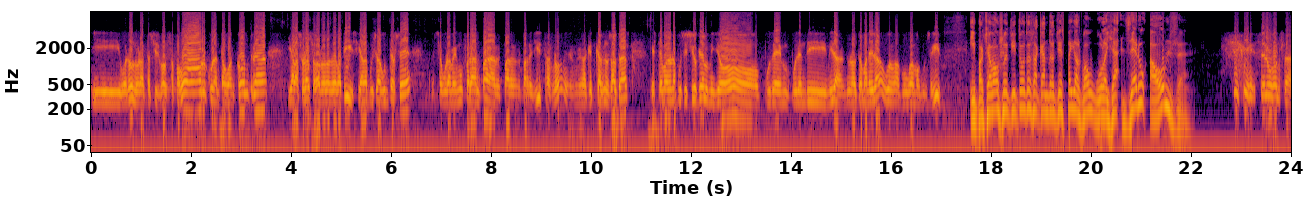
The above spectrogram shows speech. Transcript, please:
i bueno, 96 gols a favor 41 en contra i aleshores a l'hora de debatir si ha de pujar algun tercer segurament ho faran per, per, per registres no? en aquest cas nosaltres estem en una posició que millor podem, podem dir, mira, d'una altra manera ho hem, ho hem aconseguit. I per això vau sortir totes al camp del gespa i els vau golejar 0 a 11. Sí, 0 a 11.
